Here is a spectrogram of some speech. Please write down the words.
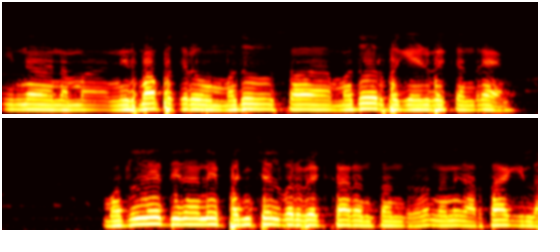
ಇನ್ನು ನಮ್ಮ ನಿರ್ಮಾಪಕರು ಮಧು ಸ ಮಧು ಅವ್ರ ಬಗ್ಗೆ ಹೇಳ್ಬೇಕಂದ್ರೆ, ಮೊದಲನೇ ದಿನವೇ ಪಂಚಲ್ಲಿ ಬರ್ಬೇಕು ಸರ್ ಅಂತಂದರು. ನನಗೆ ಅರ್ಥ ಆಗಿಲ್ಲ.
